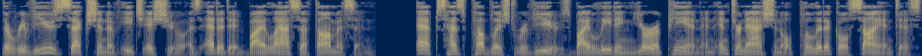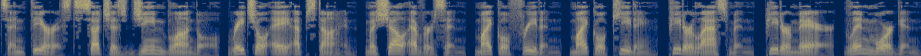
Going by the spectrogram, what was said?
The reviews section of each issue is edited by Lasse Thomassen, EPS has published reviews by leading European and international political scientists and theorists such as Jean Blondel, Rachel A. Epstein, Michelle Everson, Michael Freeden, Michael Keating, Peter Lassmann, Peter Mair, Glyn Morgan,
